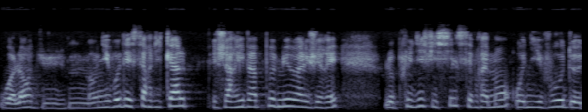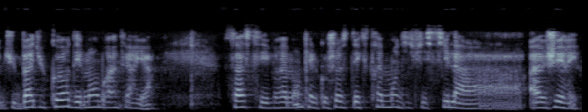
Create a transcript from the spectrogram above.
Ou alors du, au niveau des cervicales, j'arrive un peu mieux à le gérer. Le plus difficile, c'est vraiment au niveau du bas du corps, des membres inférieurs. Ça, c'est vraiment quelque chose d'extrêmement difficile à, gérer.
